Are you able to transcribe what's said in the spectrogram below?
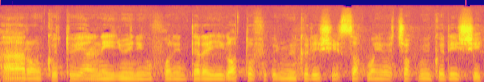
három kötőjel 4 millió forint erejéig, attól függ, hogy működési és szakmai, vagy csak működési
